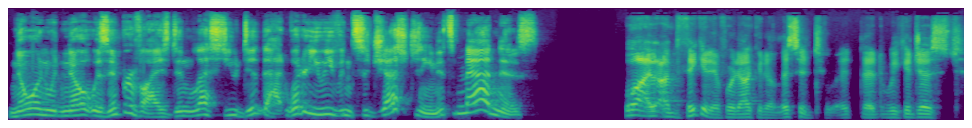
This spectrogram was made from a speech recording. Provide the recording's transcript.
no one would know it was improvised unless you did that. What are you even suggesting? It's madness. Well, I, I'm thinking if we're not going to listen to it, that we could just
